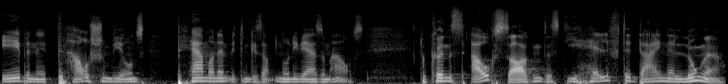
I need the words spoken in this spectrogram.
Ebene tauschen wir uns permanent mit dem gesamten Universum aus. Du könntest auch sagen, dass die Hälfte deiner Lunge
